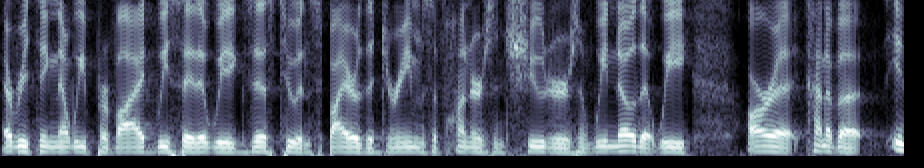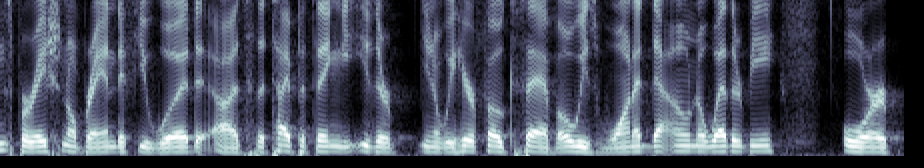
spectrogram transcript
everything that we provide. We say that we exist to inspire the dreams of hunters and shooters and we know that we are a kind of a inspirational brand if you would. Uh, it's the type of thing either you know we hear folks say i've always wanted to own a weatherby or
